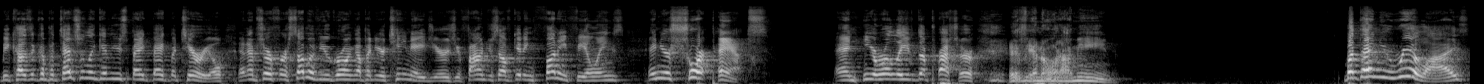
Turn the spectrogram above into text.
because it could potentially give you spank bank material. And I'm sure for some of you growing up in your teenage years, you found yourself getting funny feelings in your short pants. And you relieved the pressure, if you know what I mean. But then you realize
